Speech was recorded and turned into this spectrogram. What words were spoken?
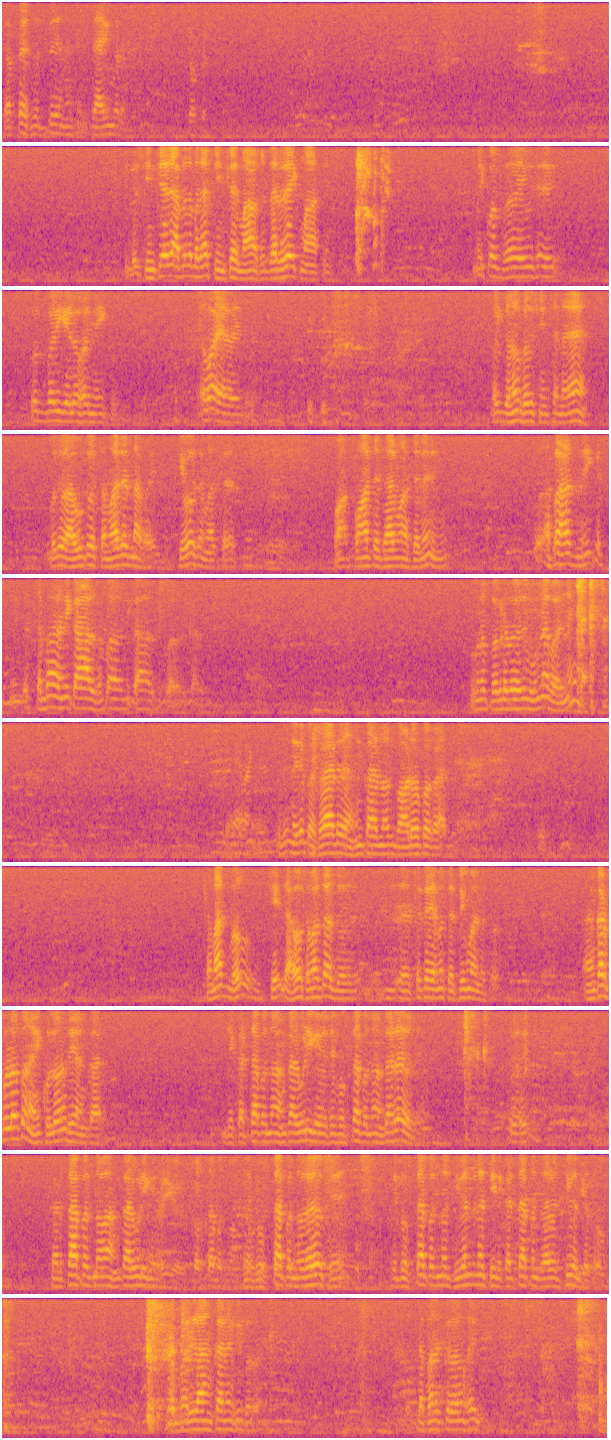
ચોક્કસ બધું ચોક્કસ. એટલું સિન્સિયર આપડે તો બધા સિન્સિયર માણસ દરેક માણસ નહીં કોઈક એવું છે કોઈક ભરી ગયેલો હોય નહીં કોઈ હોય આવે ઘણું ખરું સિન્સિયર ને. બધું આવું તો સમાજ જ ના હોય. કેવો સમાજ પા- પાંચ હજાર માણસ જમે ને. અપરાધ નહીં કશું નહીં સંભાવ નિકાલ સંભાવ નિકાલ સંભાવ નિકાલ. કોકનો પગડે પડ્યો બૂમ ના. પડે નહીં અહંકાર નો ગાડો કકડાટ સમાજ બહુ છે આવો સમાજ છે તે એમાં સતયુગમાં નતો અહંકાર ખુલ્લો હતો ને અહીં ખુલ્લો નથી અહંકાર. જે કરતા પદ અહંકાર ઉડી ગયો છે ભોગતા પદ અહંકાર રહ્યો છે. કરતા પદ નો અહંકાર ઉડી ગયો. અને ભોગતા પદ નો રહ્યો છે. એ ભોગતા પદ નો જીવંત નથી ને કરતા પદ વાળો જીવંત હતો. મરેલા અહંકાર નથી કરવાનો? દફન જ કરવાનું હોય ને.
